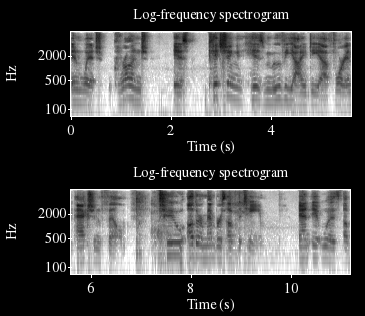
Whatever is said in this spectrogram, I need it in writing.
in which Grunge is pitching his movie idea for an action film to other members of the team. And it was a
